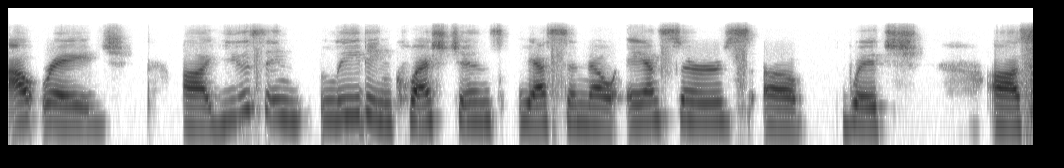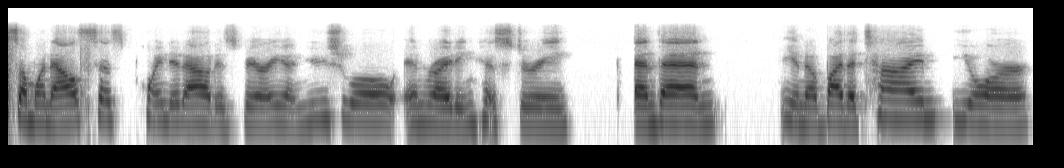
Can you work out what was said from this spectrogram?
outrage uh, using leading questions, yes and no answers, uh, which uh, someone else has pointed out is very unusual in writing history. And then, you know, by the time you're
